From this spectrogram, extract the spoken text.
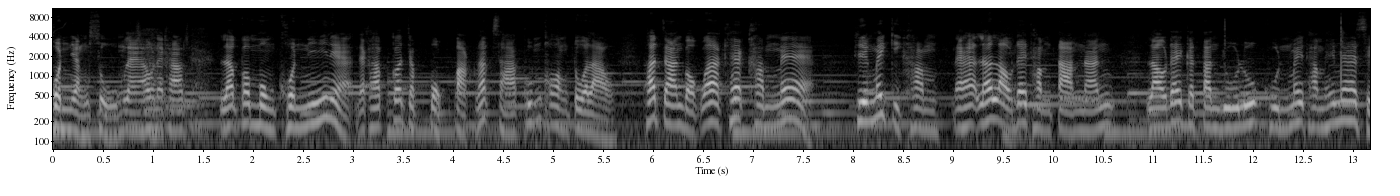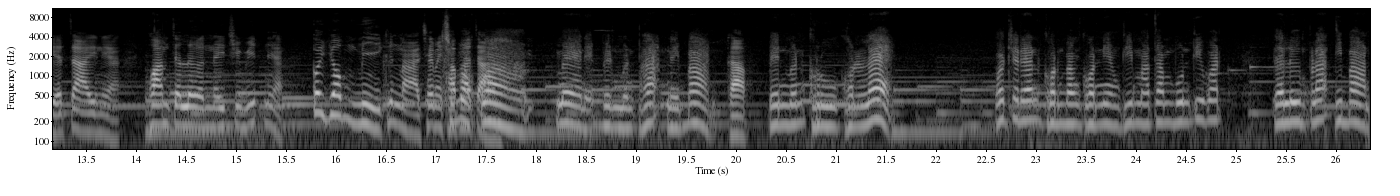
คลอย่างสูงแล้วนะครับใช่แล้วก็มงคลนี้เนี่ยนะครับก็จะปกปักรักษาคุ้มครองตัวเรา พระอาจารย์บอกว่าแค่คำแม่เพียงไม่กี่คำนะฮะแล้วเราได้ทำตามนั้น เราได้กระตันยูรู้คุณไม่ทำให้แม่เสียใจเนี่ยความเจริญในชีวิตเนี่ยก็ย่อมมีขึ้นมาใช่ไหมคฉัรันบบพอระกอาจารว่าย์แม่เนี่ยเป็นเหมือนพระในบ้านครับ เป็นเหมือนครูคนแรก เพราะฉะนั้นคนบางคนเนี่ยบางที่มาทำบุญที่วัด แต่ลืมพระที่บ้าน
